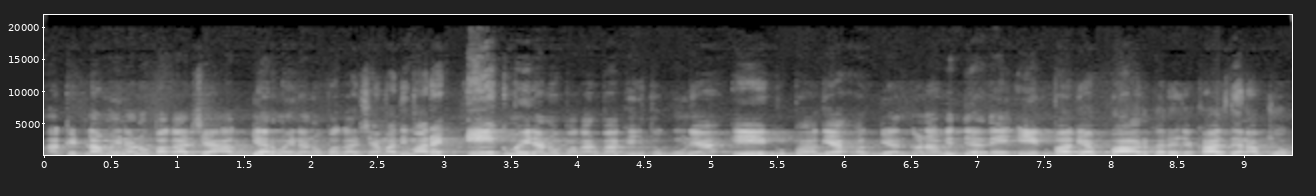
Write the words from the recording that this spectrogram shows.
આ કેટલા મહિનાનો પગાર છે? અગિયાર મહિનાનો પગાર છે. એમાંથી મારે એક મહિનાનો પગાર બાકી. તો ગુણ્યા એક ભાગ્યા અગિયાર. ઘણા વિદ્યાર્થી એક ભાગ્યા બાર કરે છે. ખાસ ધ્યાન આપજો.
